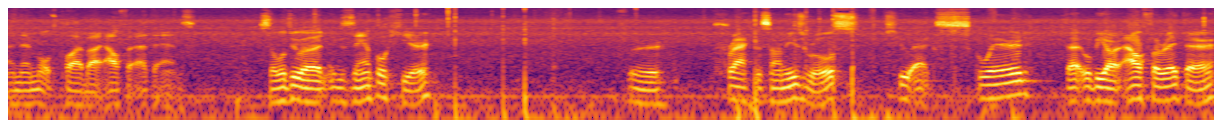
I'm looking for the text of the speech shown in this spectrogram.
and then multiply by alpha at the ends. So we'll do an example here for practice on these rules. 2x squared, that will be our alpha right there.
